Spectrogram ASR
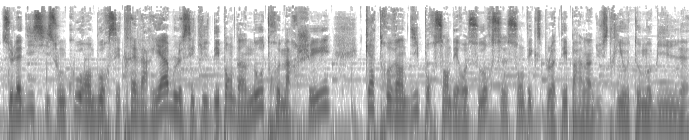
Cela dit, si son cours en bourse est très variable, c'est qu'il dépend d'un autre marché. 90% des ressources sont exploitées par l'industrie automobile.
